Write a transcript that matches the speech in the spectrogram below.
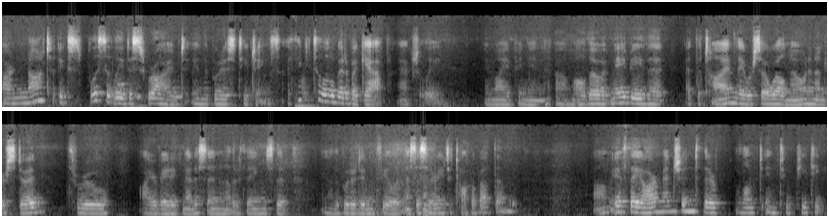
are not explicitly described in the Buddhist teachings. I think it's a little bit of a gap, actually, in my opinion. Um, although it may be that at the time they were so well known and understood through Ayurvedic medicine and other things that you know, the Buddha didn't feel it necessary to talk about them. Um, if they are mentioned, they're lumped into piti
